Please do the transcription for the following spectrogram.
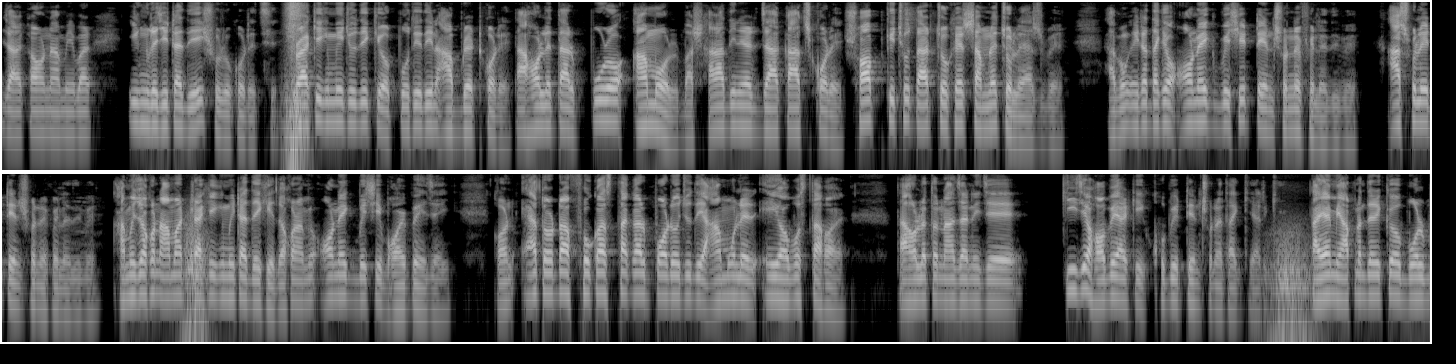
যার কারণে আমি এবার ইংরেজিটা দিয়েই শুরু করেছি। ট্র্যাকিং মি যদি কেউ প্রতিদিন আপডেট করে, তাহলে তার পুরো আমল বা সারাদিনের যা কাজ করে সব কিছু তার চোখের সামনে চলে আসবে এবং এটা তাকে অনেক বেশি টেনশনে ফেলে দিবে। আসলেই টেনশনে ফেলে দিবে। আমি যখন আমার ট্র্যাকিং মিটা দেখি, তখন আমি অনেক বেশি ভয় পেয়ে যাই। কারণ এতটা ফোকাস থাকার পরেও যদি আমলের এই অবস্থা হয়, তাহলে তো না জানি যে কি যে হবে আর কি খুবই টেনশনে থাকি আর কি তাই আমি আপনাদেরকেও বলব,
